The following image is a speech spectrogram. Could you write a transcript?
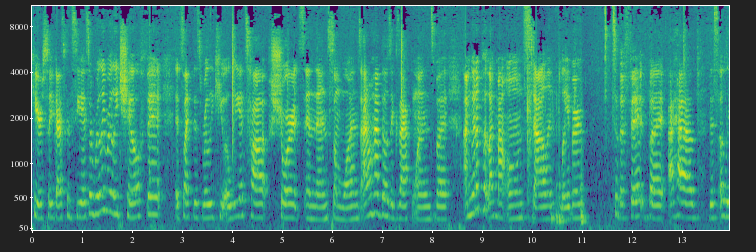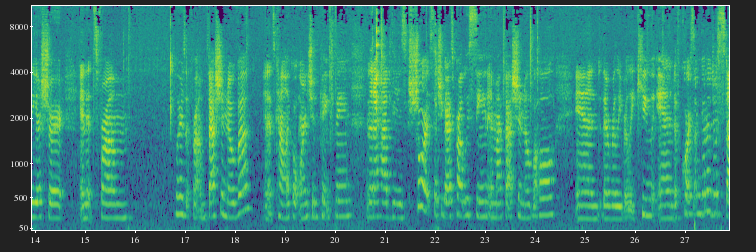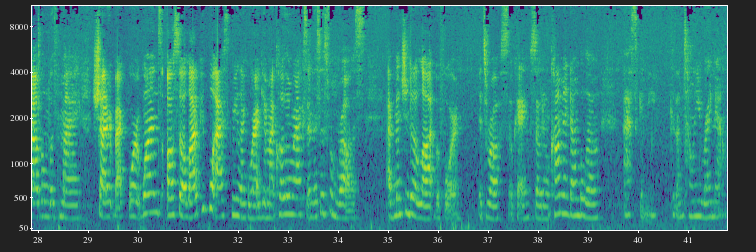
here so you guys can see. It's a really really chill fit. It's like this really cute Aaliyah top shorts and then some ones. I don't have those exact ones but I'm gonna put like my own style and flavor to the fit but I have this Aaliyah shirt and it's from where is it from? Fashion Nova and it's kind of like an orange and pink theme. And then I have these shorts that you guys probably seen in my Fashion Nova haul and they're really really cute. And of course i'm gonna just style them with my shattered backboard ones. Also a lot of people ask me like where i get my clothing racks and this is from ross. I've mentioned it a lot before. It's ross okay? So don't comment down below asking me because i'm telling you right now.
